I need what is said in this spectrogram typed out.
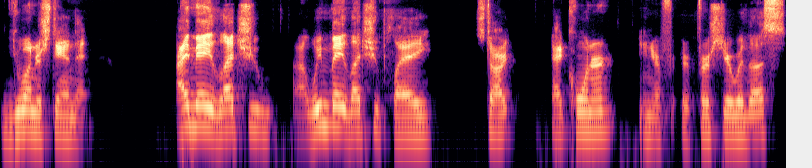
you understand that I may let you, uh, we may let you play, start at corner in your, your first year with us,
